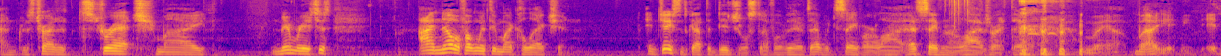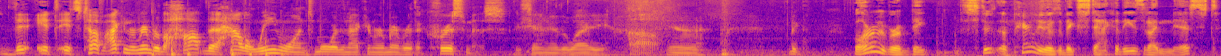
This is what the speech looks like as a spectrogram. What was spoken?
I'm just trying to stretch my memory. It's just I know if I went through my collection, and Jason's got the digital stuff over there. That would save our lives. That's saving our lives right there. but it, it, it, it's tough. I can remember the hot, the Halloween ones more than I can remember the Christmas. It's the only other way. Uh, yeah. Well, I remember a big. Apparently, there's a big stack of these that I missed.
